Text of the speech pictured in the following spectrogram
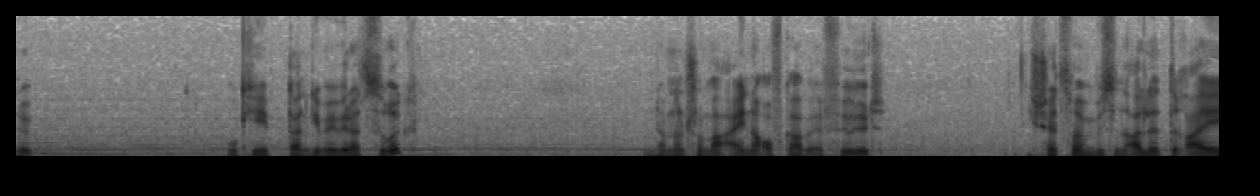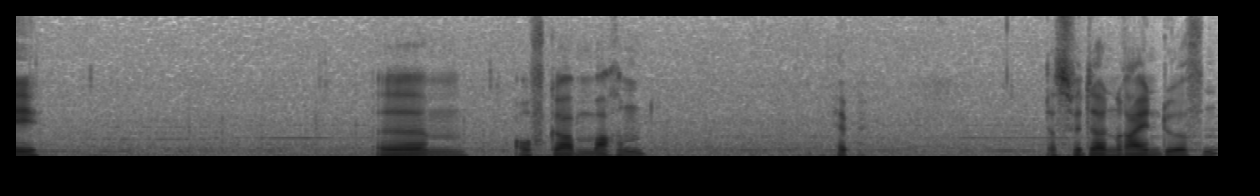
Nö. Okay, dann gehen wir wieder zurück. Und haben dann schon mal eine Aufgabe erfüllt. Ich schätze mal, wir müssen alle drei ähm, Aufgaben machen. Hep. Dass wir dann rein dürfen.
